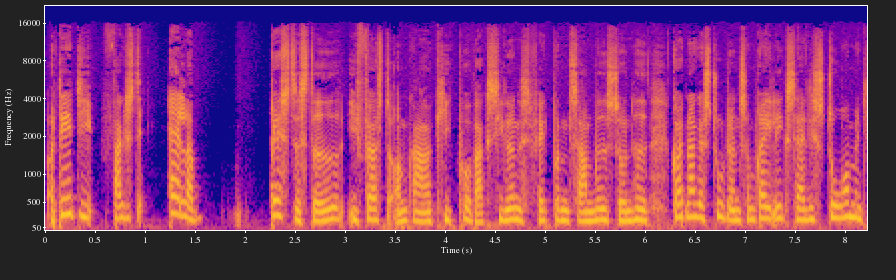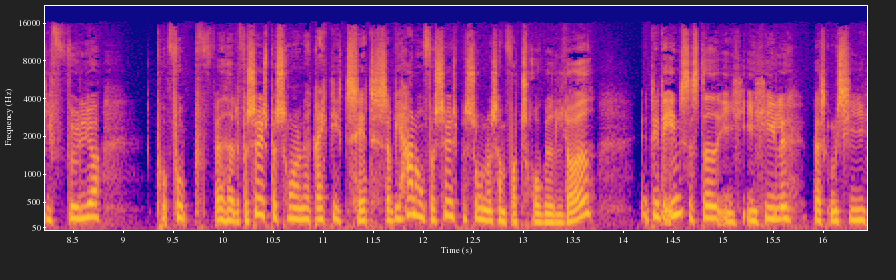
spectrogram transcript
Og det er de faktisk det aller bedste sted i første omgang at kigge på vaccinernes effekt på den samlede sundhed. Godt nok er studierne som regel ikke særlig store, men de følger hvad hedder det, forsøgspersonerne rigtig tæt. Så vi har nogle forsøgspersoner, som får trukket lod. Det er det eneste sted i, i hele, hvad skal man sige,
